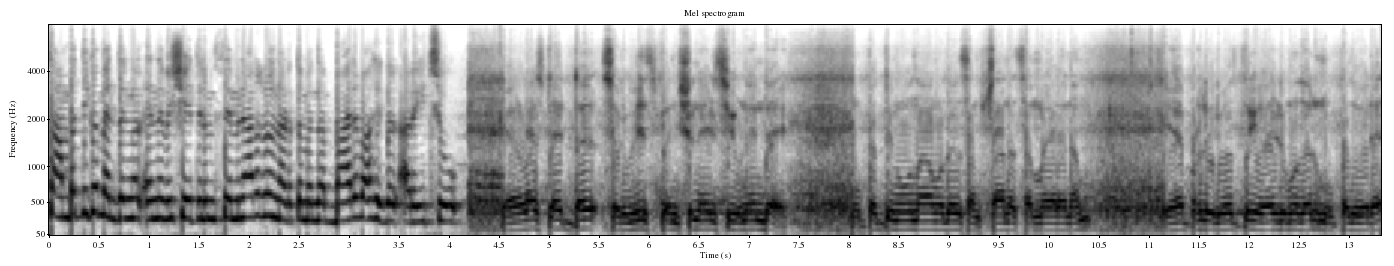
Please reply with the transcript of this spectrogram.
സാമ്പത്തിക ബന്ധങ്ങൾ എന്ന വിഷയത്തിലും സെമിനാറുകൾ നടത്തുമെന്ന് ഭാരവാഹികൾ അറിയിച്ചു. കേരള സ്റ്റേറ്റ് സർവീസ് പെൻഷനേഴ്സ് യൂണിയന്റെ മുപ്പത്തിമൂന്നാമത് സംസ്ഥാന സമ്മേളനം ഏപ്രിൽ ഇരുപത്തി ഏഴ് മുതൽ മുപ്പത് വരെ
